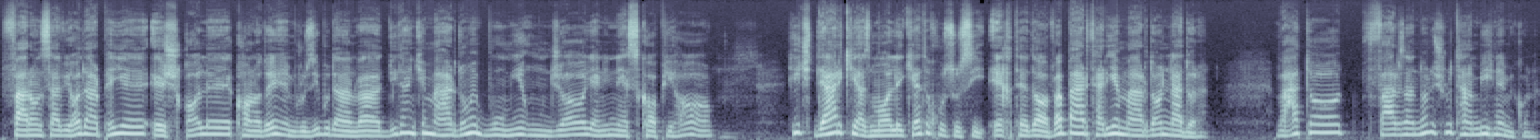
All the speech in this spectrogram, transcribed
فرانسوی ها در پی اشغال کانادای امروزی بودن و دیدن که مردم بومی اونجا یعنی نسکاپی ها هیچ درکی از مالکیت خصوصی اقتدار و برتری مردان ندارن و حتی فرزندانشون رو تنبیه نمی‌کنن.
